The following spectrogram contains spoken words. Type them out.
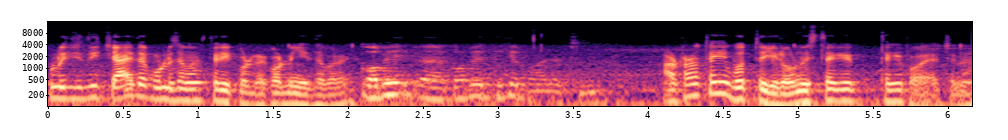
পুলিশ যদি চায় তো পুলিশ আমার কাছে রিপোর্ট রেকর্ড নিয়ে যেতে পারে। কবে কবে থেকে পাওয়া যাচ্ছে? না আঠারো থেকে ভর্তি ছিল উনিশ থেকে থেকে পাওয়া যাচ্ছে না।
